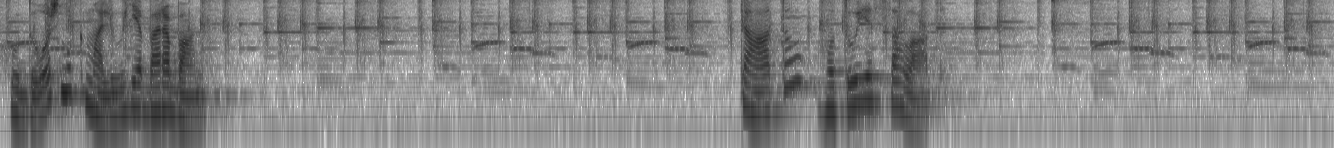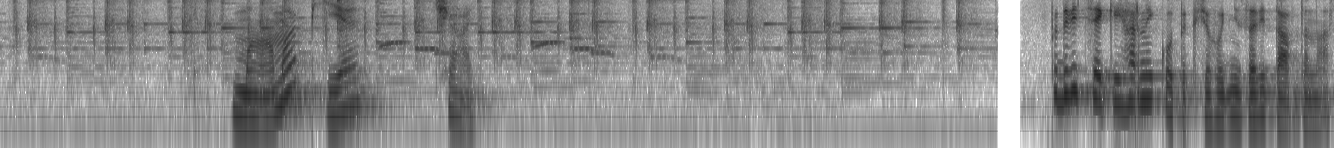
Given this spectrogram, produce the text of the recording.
Художник малює барабан. Тато готує салат. Мама п'є чай. Подивіться, який гарний котик сьогодні завітав до нас.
